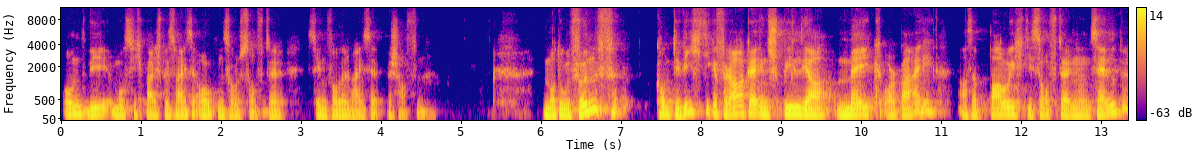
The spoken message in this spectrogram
und wie muss ich beispielsweise Open Source Software sinnvollerweise beschaffen. Modul 5 kommt die wichtige Frage ins Spiel ja Make or Buy. Also baue ich die Software nun selber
